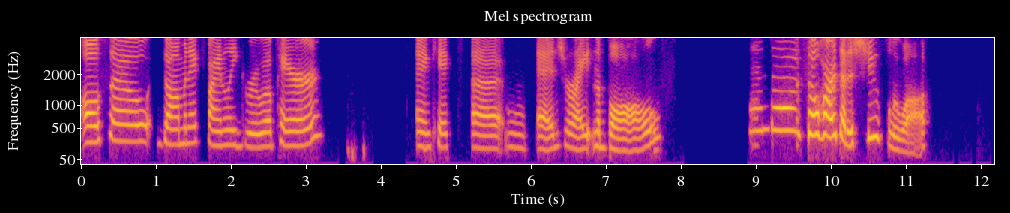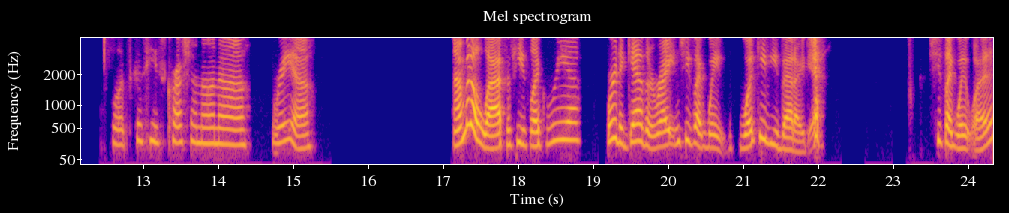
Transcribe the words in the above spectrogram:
also Dominic finally grew a pair and kicked uh Edge right in the balls. And uh so hard that his shoe flew off. Well, it's because he's crushing on uh Rhea. I'm gonna laugh if he's like, Rhea, we're together, right? And she's like, wait, what gave you that idea? She's like, wait, what?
